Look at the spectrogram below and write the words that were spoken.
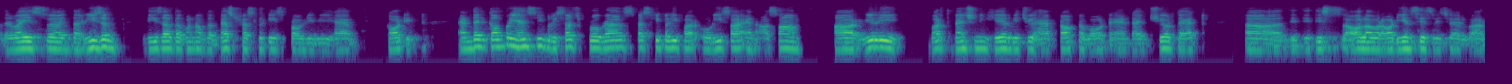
Otherwise, uh, in the region, these are the one of the best facilities probably we have got it. And then comprehensive research programs specifically for Odisha and Assam are really worth mentioning here, which you have talked about. And I'm sure that uh, this all our audiences which are, are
